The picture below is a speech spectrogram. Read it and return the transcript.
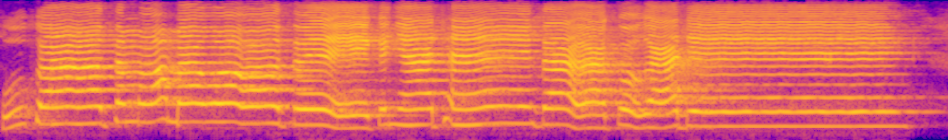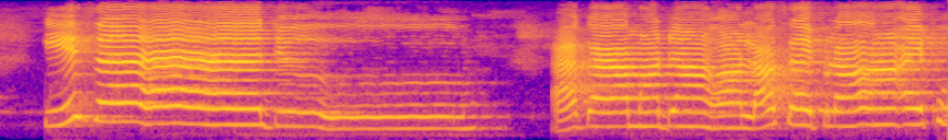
ဘုခာသမောမဝသွေကညာထန်သာကိုကတဲ့ကိသတုအာကာမတံလောက်ဆိုင်ပလံအဖု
